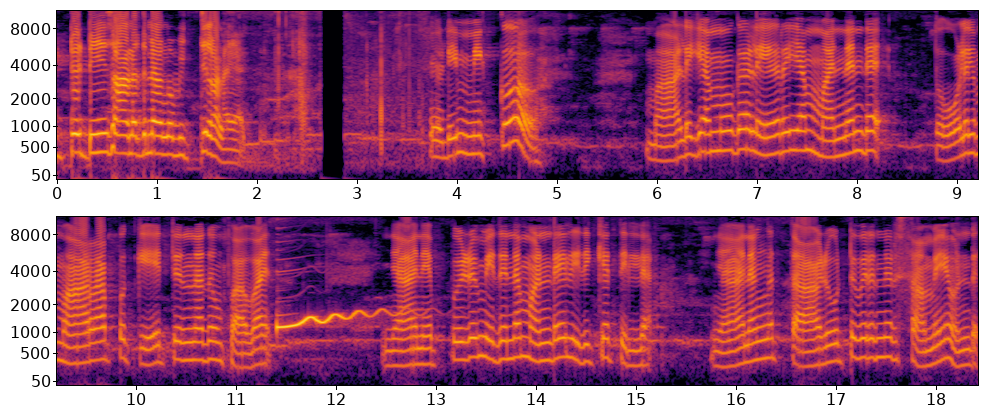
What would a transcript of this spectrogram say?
ഇട്ടിട്ട് ഈ വിറ്റ് കളയാൻ. എടി മിക്കു മാളിക മുകളേറിയ മന്നന്റെ തോളിൽ മാറാപ്പ് കേറ്റുന്നതും ഭവൻ. ഞാൻ എപ്പോഴും ഇതിന്റെ മണ്ടയിൽ ഇരിക്കത്തില്ല ഞാനങ്ങ് താഴോട്ട് വരുന്നൊരു സമയമുണ്ട്.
